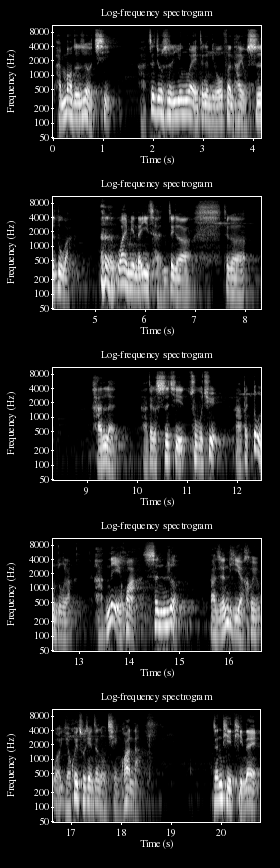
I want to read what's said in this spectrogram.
还冒着热气啊，这就是因为这个牛粪它有湿度啊，外面的一层这个这个寒冷啊，这个湿气出不去啊，被冻住了啊，内化生热啊，人体也会我也会出现这种情况的。人体体内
